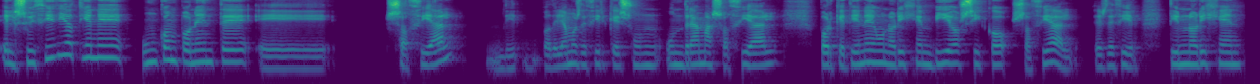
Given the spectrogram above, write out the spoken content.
El suicidio tiene un componente eh, social podríamos decir que es un, drama social porque tiene un origen biopsicosocial, es decir, tiene un origen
